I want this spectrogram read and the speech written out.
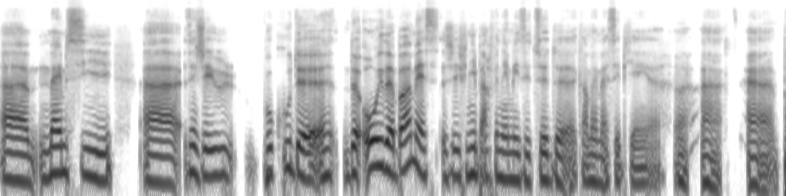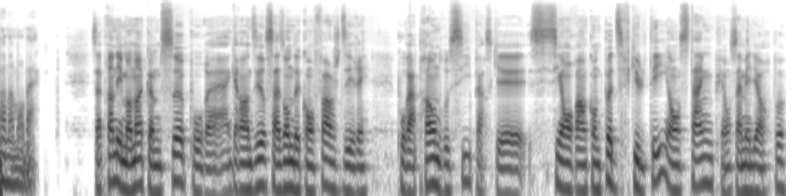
même si j'ai eu beaucoup de, de hauts et de bas, mais j'ai fini par finir mes études quand même assez bien pendant mon bac ça prend des moments comme ça pour euh, agrandir sa zone de confort, je dirais. Pour apprendre aussi, parce que si on rencontre pas de difficultés, on stagne puis on s'améliore pas.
